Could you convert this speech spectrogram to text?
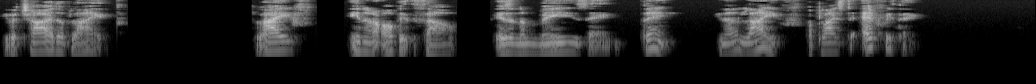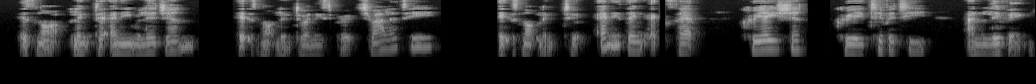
You're a child of life. Life in and of itself is an amazing thing. You know, life applies to everything. It's not linked to any religion. It's not linked to any spirituality. It's not linked to anything except creation, creativity, and living.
